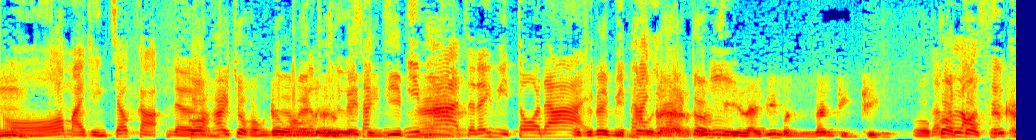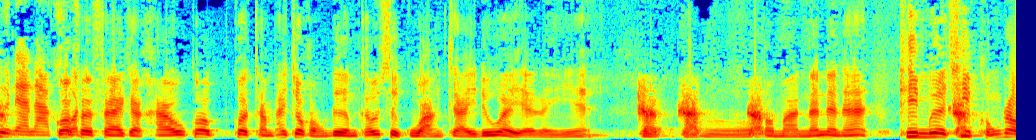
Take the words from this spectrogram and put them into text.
มอ๋อหมายถึงเจ้ากะเดิมก็ให้เจ้าของเดิมเจ้าของมาเดิมถือได้สักถึงยี่ห้า25จะได้วีโต้ได้ก็จะได้วีโต้ได้ก็ก็มีอะไรที่มันนั่นจริงโอ้แล้วก็รอซื้อคืนในอนาคก็ตแฟร์ๆกับเขาก็ก็ทำให้เจ้าของเดิมเขารู้สึกวางใจด้วยอะไรเงี้ยๆครับครับอ๋อครับประมาณนั้นนะฮะทีมมืออาชีพของเรา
